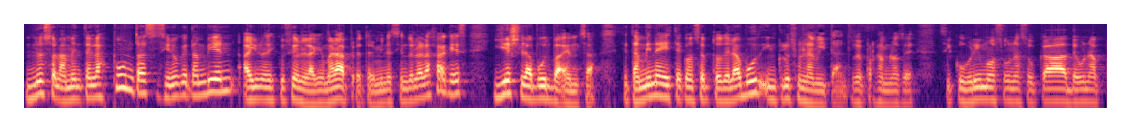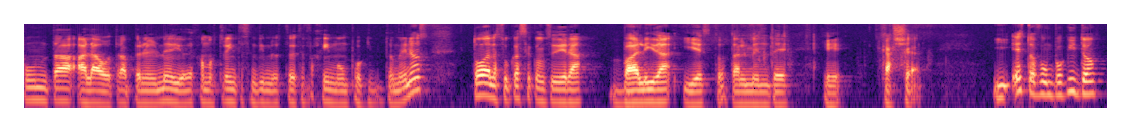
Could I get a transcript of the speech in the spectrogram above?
no solamente en las puntas, sino que también hay una discusión en la quemará, pero termina siendo la laja, que es yesh la bud baemsa, que también hay este concepto de la bud incluso en la mitad. Entonces, por ejemplo, no sé, si cubrimos una azúcar de una punta a la otra, pero en el medio dejamos 30 centímetros de fajim o un poquito menos, toda la azúcar se considera válida y es totalmente eh, Y esto fue un poquito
